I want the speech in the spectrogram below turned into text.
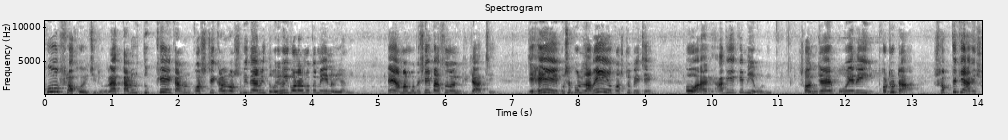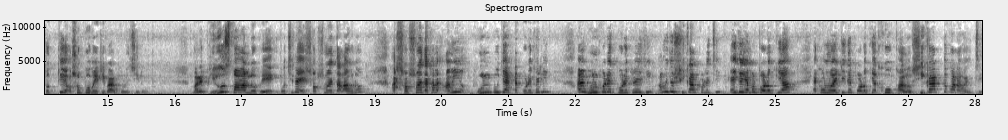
খুব শখ হয়েছিল। ওরা কারোর দুঃখে, কারোর কষ্টে, কারোর অসুবিধায় আমি হই হই করার মতো মেয়ে নই আমি। হ্যাঁ আমার মধ্যে সেই পার্সোনালিটিটা আছে যে, হে, বসে পড়লাম, এই ও কষ্ট পেয়েছে। ও, আগে- আগে একে নিয়ে বলি। সঞ্জয়ের বউয়ের এই ফটোটা সব থেকে আগে সত্যি অসভ্য মেয়েটি বার করেছিল। মানে ভিউজ পাওয়ার লোভে বলছি না, এ সবসময় তাড়াহুড়ো। আর সবসময় দেখাবে, আমি ভুল বুঝে একটা করে ফেলি, আমি ভুল করে করে ফেলেছি, আমি তো স্বীকার করেছি। এই যে, যেমন পরকিয়া, এখন ওয়াইটিতে পরকিয়া খুব ভালো, স্বীকার তো করা হয়েছে।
